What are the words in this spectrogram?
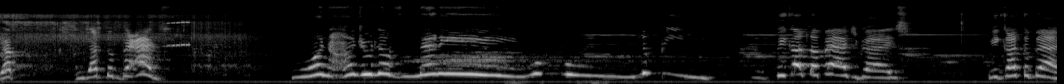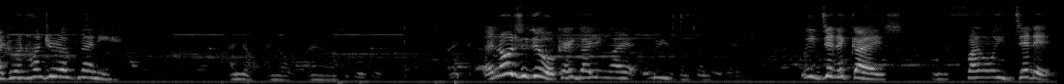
Yep. We got the badge. 100 of many. Yippee. We got the badge, guys. We got the badge. 100 of many. I know, I know, I know what to do, okay, light? Please don't tell me again. We did it, guys. We finally did it.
